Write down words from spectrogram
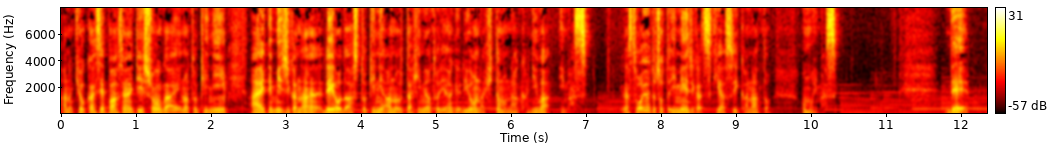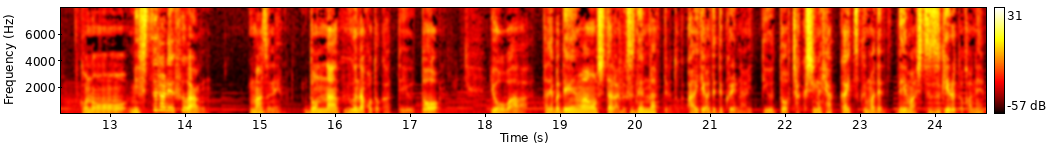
あの、境界性パーソナリティ障害の時に、あえて身近な例を出す時にあの歌姫を取り上げるような人も中にはいます。そういうとちょっとイメージがつきやすいかなと思います。で、この見捨てられ不安、まずね、どんな風なことかっていうと、要は、例えば電話をしたら留守電になってるとか、相手が出てくれないっていうと、着信が100回つくまで電話し続けるとかね。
